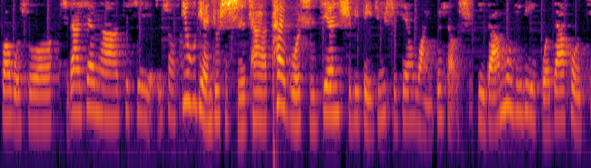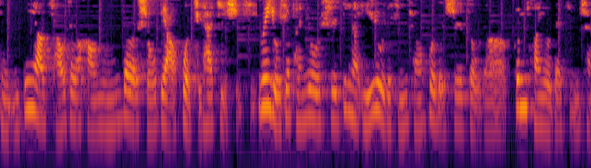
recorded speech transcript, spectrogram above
包括说骑大象啊，这些也都是要。第五点就是时差，泰国时间是比北京时间晚一个小时。抵达目的地国家后，请一定要调整好您的手表或其他计时器，因为有些朋友是是定了一日游的行程，或者是走的跟团游的行程，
